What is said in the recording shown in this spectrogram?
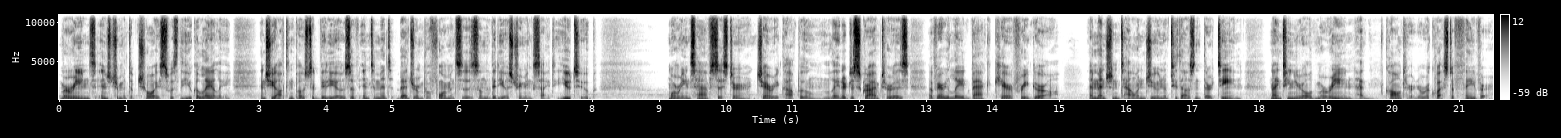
Maureen's instrument of choice was the ukulele, and she often posted videos of intimate bedroom performances on the video streaming site YouTube. Maureen's half sister, Sherry Kapu, later described her as a very laid back, carefree girl, and mentioned how in June of 2013, 19 year old Maureen had called her to request a favor.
